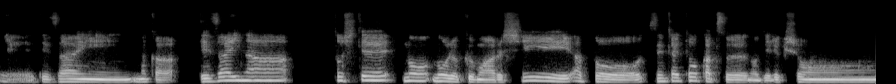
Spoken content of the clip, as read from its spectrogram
えーデザイン、なんか、デザイナーとしての能力もあるし、あと、全体統括のディレクション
